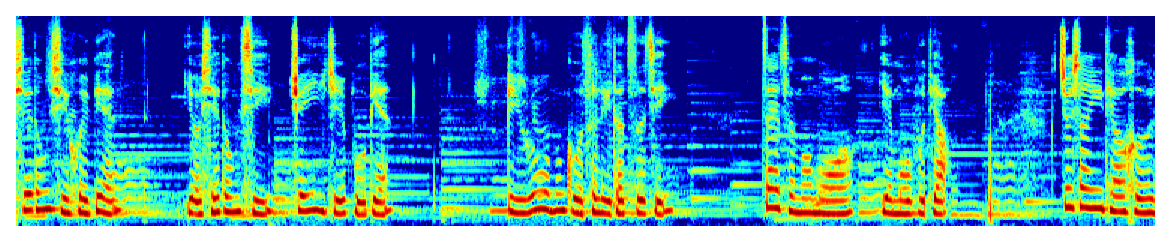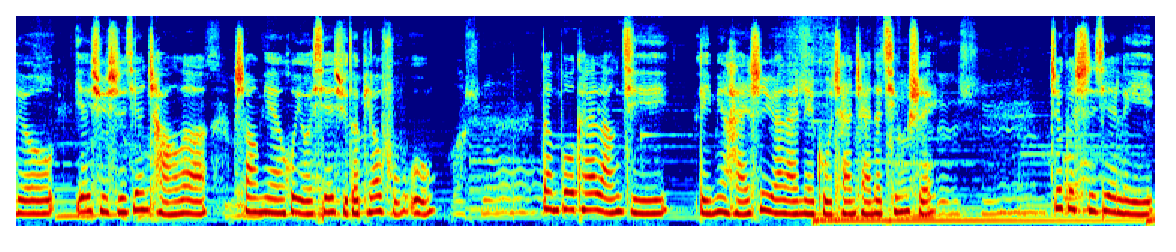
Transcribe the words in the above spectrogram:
有些东西会变，有些东西却一直不变。比如我们骨子里的自己，再怎么磨也磨不掉。就像一条河流，也许时间长了，上面会有些许的漂浮物，但拨开狼藉，里面还是原来那股潺潺的清水。这个世界里，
